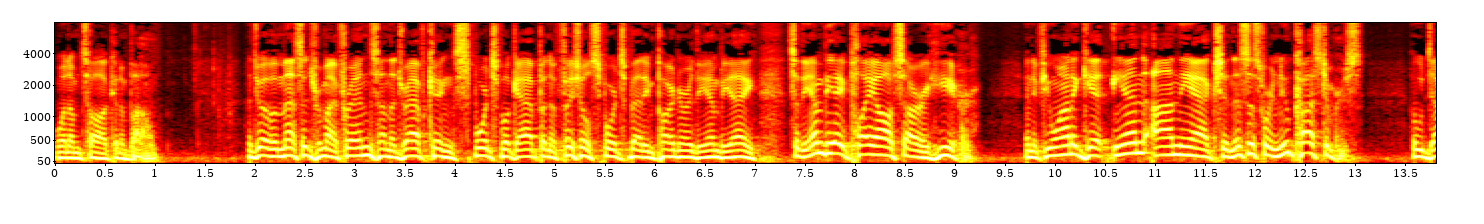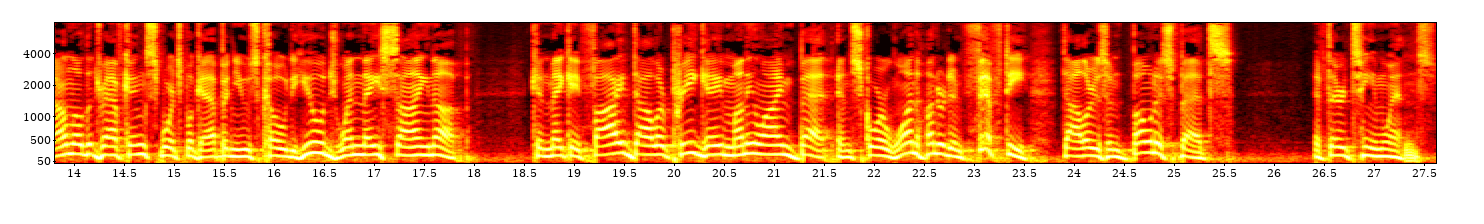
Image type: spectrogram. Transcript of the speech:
what I'm talking about. I do have a message from my friends on the DraftKings Sportsbook app, an official sports betting partner of the NBA. So the NBA playoffs are here. And if you want to get in on the action, this is for new customers who download the DraftKings Sportsbook app and use code HUGE when they sign up can make a $5 pregame moneyline bet and score $150 in bonus bets if their team wins.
